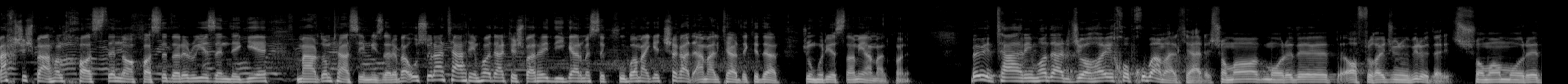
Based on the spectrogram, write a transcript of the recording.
بخشش به حال خواسته ناخواسته داره روی زندگی مردم تاثیر می‌ذاره و اصولا تحریم ها در کشورهای دیگر مثل کوبا مگه چقدر عمل کرده که در جمهوری اسلامی عمل کنه؟ ببین تحریم ها در جاهای خوب خوب عمل کرده. شما مورد آفریقای جنوبی رو دارید. شما مورد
